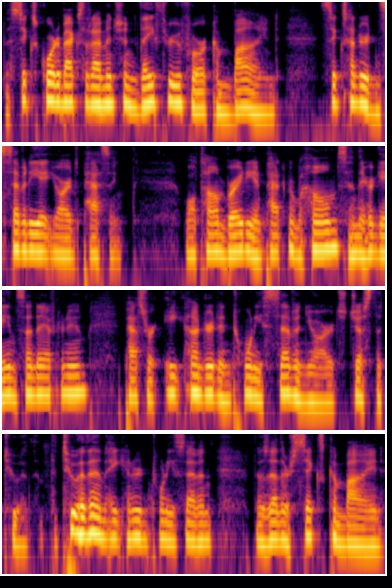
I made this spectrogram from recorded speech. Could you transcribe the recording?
The six quarterbacks that I mentioned, they threw for a combined 678 yards passing while Tom Brady and Patrick Mahomes in their game Sunday afternoon passed for 827 yards, just the two of them. The two of them, 827. Those other six combined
